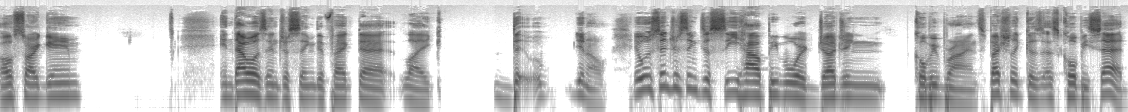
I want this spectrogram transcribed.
All Star Game and that was interesting the fact that like the, you know it was interesting to see how people were judging kobe bryant especially because as kobe said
